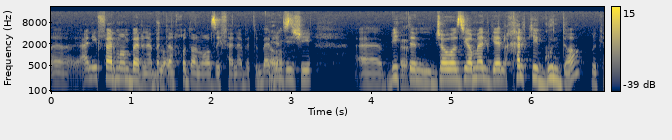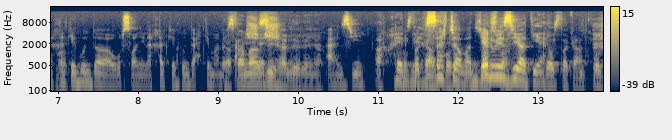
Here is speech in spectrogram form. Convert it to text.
آه، يعني فرمان برنا بتن. خدان وظيفة بتن خلاص. برهن تيجي آه، بيتن جواز يامل قال خلكي جوندا لك خلكي جوندا وصانينا خلكي جوندا احتمال سما الشش زيها آه، زين خير سر. جواد قالوا سپاس. زيادة دەستەکان خۆش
